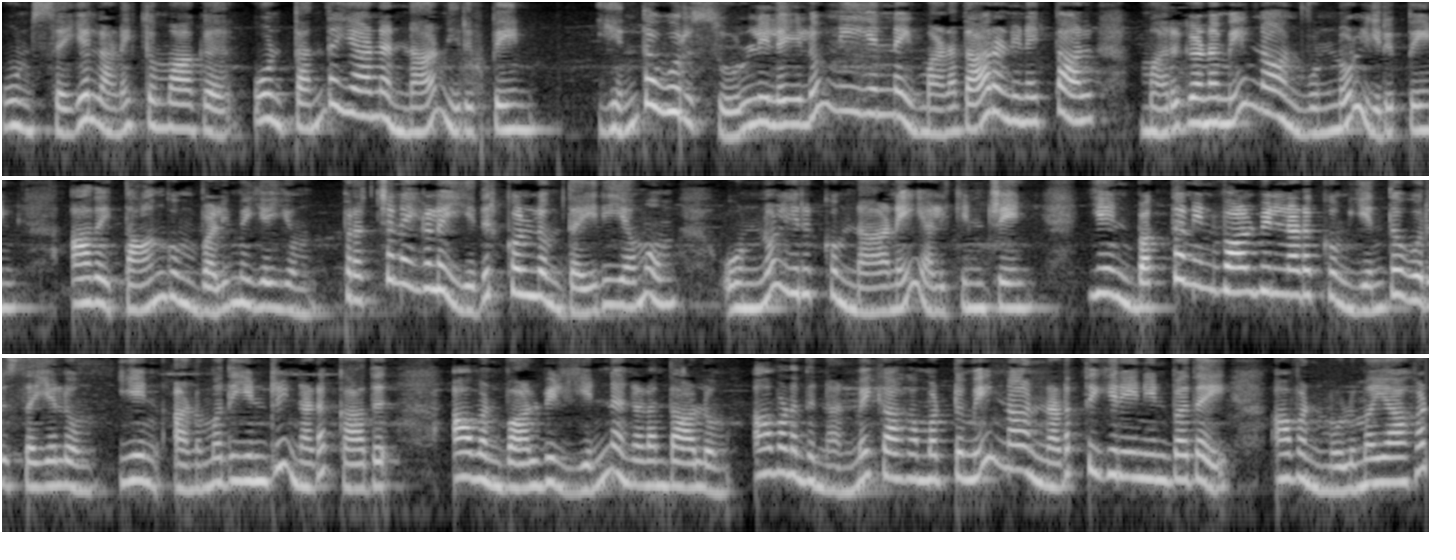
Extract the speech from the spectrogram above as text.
உன் செயல் அனைத்துமாக உன் தந்தையான நான் இருப்பேன். எந்த ஒரு சூழ்நிலையிலும் நீ என்னை மனதார நினைத்தால் மறுகணமே நான் உன்னுள் இருப்பேன். அதை தாங்கும் வலிமையையும் பிரச்சனைகளை எதிர்கொள்ளும் தைரியமும் உன்னுள் இருக்கும் நானே அளிக்கின்றேன். என் பக்தனின் வாழ்வில் நடக்கும் எந்த ஒரு செயலும் என் அனுமதியின்றி நடக்காது. அவன் வாழ்வில் என்ன நடந்தாலும் அவனது நன்மைக்காக மட்டுமே நான் நடத்துகிறேன் என்பதை அவன் முழுமையாக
